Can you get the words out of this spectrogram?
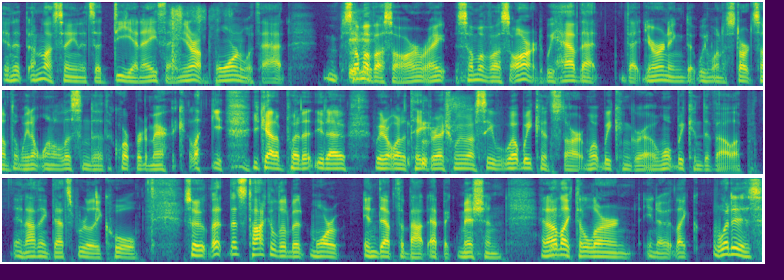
and it, I'm not saying it's a DNA thing. You're not born with that. Some mm-hmm. of us are, right? Some of us aren't. We have that that yearning that we want to start something. We don't want to listen to the corporate America, like you, you kind of put it. You know, we don't want to take mm-hmm. direction. We want to see what we can start, what we can grow, what we can develop. And I think that's really cool. So let, us talk a little bit more in depth about Epic Mission, and I'd like to learn, you know, like what is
